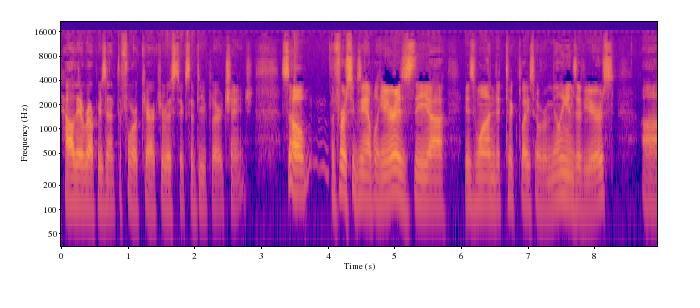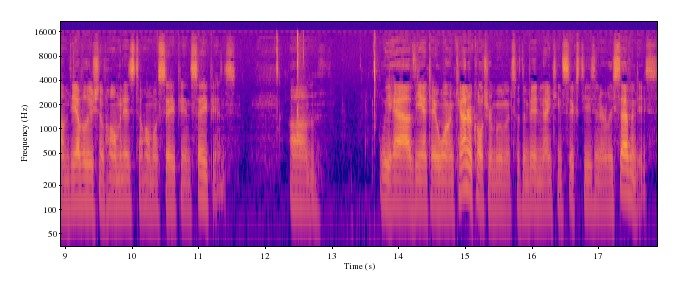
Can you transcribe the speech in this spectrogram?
how they represent the four characteristics of deep layer change. So the first example here is, the, uh, is one that took place over millions of years, um, the evolution of hominids to Homo sapiens sapiens. Um, we have the anti-war and counterculture movements of the mid-1960s and early 70s.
